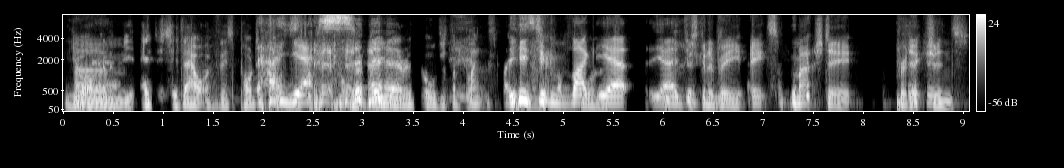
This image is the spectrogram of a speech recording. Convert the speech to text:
You're going to Um, be edited out of this podcast. yes. Not be there at all. Just a blank space. He's just top like, corner. yeah, yeah, Just going to be it's match day predictions,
